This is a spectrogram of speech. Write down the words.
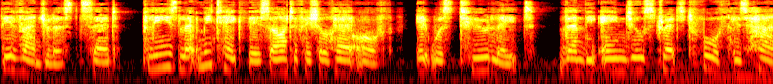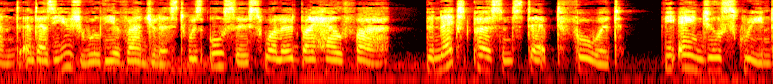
The evangelist said, Please let me take this artificial hair off. It was too late. Then the angel stretched forth his hand, and as usual, the evangelist was also swallowed by hellfire. The next person stepped forward. The angel screened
